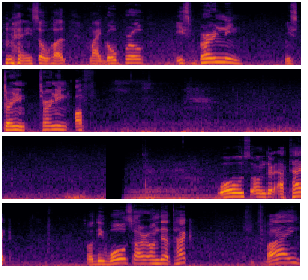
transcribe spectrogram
man it's so hot. My gopro is burning. It's turning turning off. Walls under attack. So the walls are under attack by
